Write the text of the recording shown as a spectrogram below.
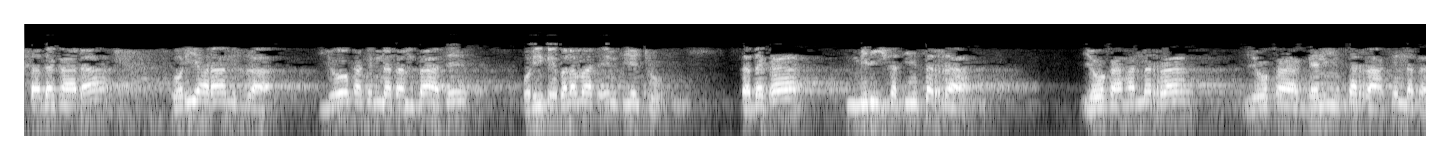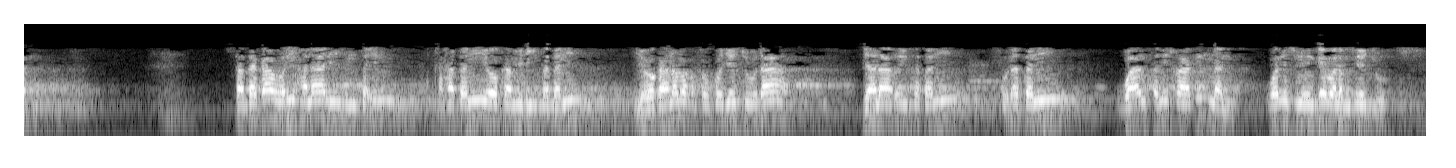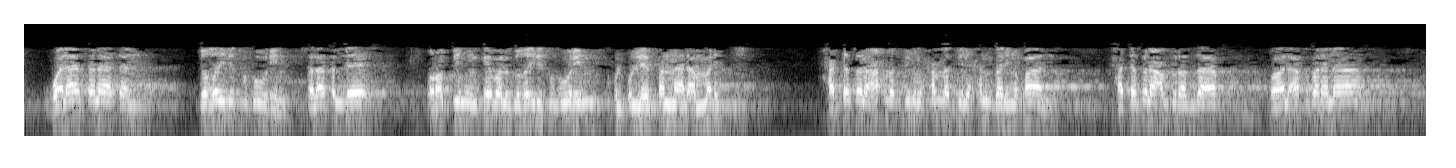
صدقة قري حرام الرا. يوكا كنة تاتي قري كبلمات امتي يجو. صدقة مليشة سرا يوكا هنرا يوكا غنين سرا كنة صدقة وري حلالي انتئن كحتني يوكا مليفتني يوكا نمك توكو جيتشودا jalaa dhoyfatanii fudhatanii waan sanirraa kennan wanni sun hin qeebalamtu jechuu walaa salaatan bigayri tuhuurin salaatallee rabbiin hin qeebalu bigayri tuhuurin qulqulleeffannaadhaan malitti حدثنا أحمد بن محمد بن حنبل قال حدثنا عبد الرزاق قال أخبرنا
